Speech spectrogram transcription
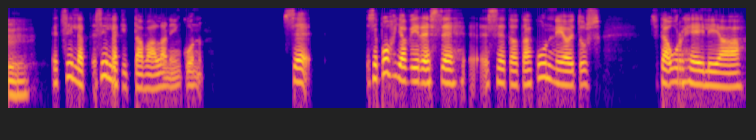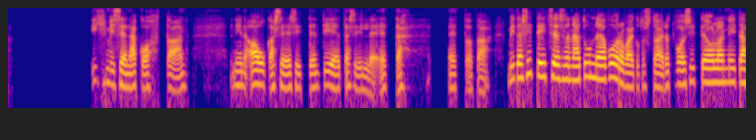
Mm. Et sillä, silläkin tavalla niin kun se, se pohjavire, se, se tota, kunnioitus sitä urheilijaa ihmisenä kohtaan, niin aukaisee sitten tietä sille, että et tota, mitä sitten itse asiassa nämä tunne- ja vuorovaikutustaidot voi sitten olla niitä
